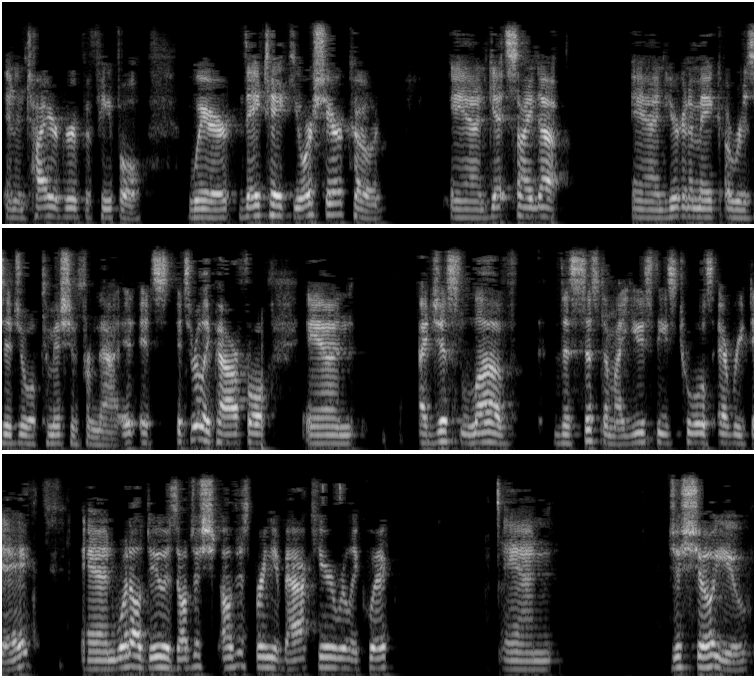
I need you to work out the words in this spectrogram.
an entire group of people where they take your share code and get signed up and you're going to make a residual commission from that. It, it's it's really powerful, and I just love this system. I use these tools every day, and what I'll do is I'll just I'll just bring you back here really quick, and just show you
